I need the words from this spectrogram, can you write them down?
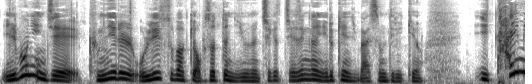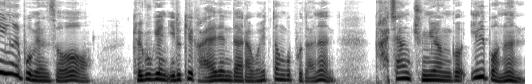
일본이 이제 금리를 올릴 수밖에 없었던 이유는 제, 제 생각에 이렇게 말씀드릴게요. 이 타이밍을 보면서 결국엔 이렇게 가야 된다라고 했던 것보다는 가장 중요한 거 1번은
